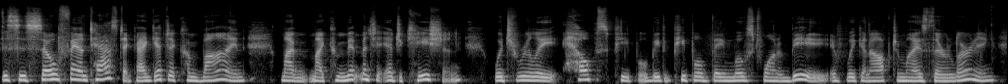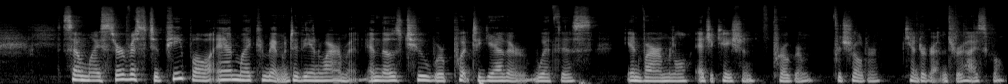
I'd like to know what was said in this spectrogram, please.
This is so fantastic. I get to combine my, my commitment to education, which really helps people be the people they most want to be if we can optimize their learning so my service to people and my commitment to the environment. And those two were put together with this environmental education program for children, kindergarten through high school.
